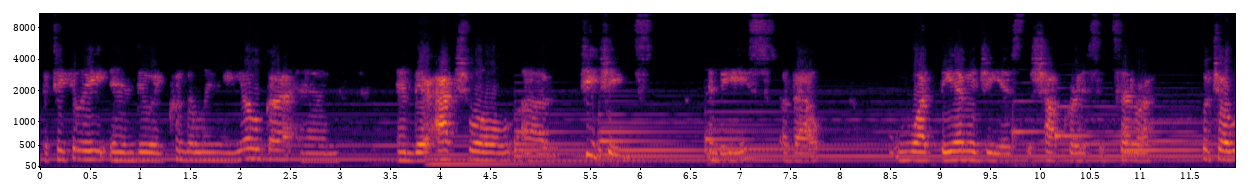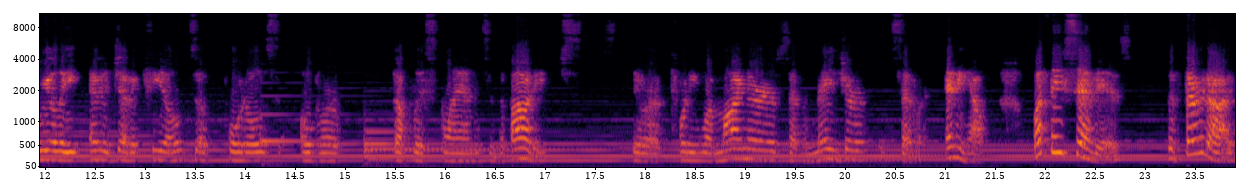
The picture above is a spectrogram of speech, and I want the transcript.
particularly in doing Kundalini yoga and and their actual uh, teachings in the East about what the energy is, the chakras, etc which are really energetic fields of portals over ductless glands in the body. There are 21 minor, 7 major, etc. Anyhow, what they said is the third eye,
